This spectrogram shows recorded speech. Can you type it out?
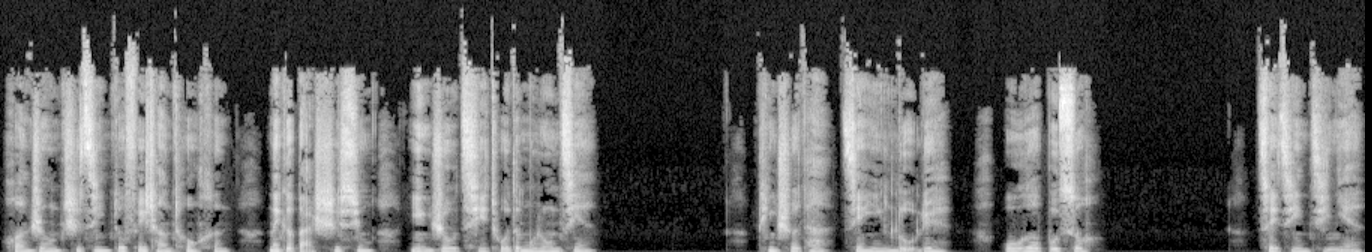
黄蓉至今都非常痛恨那个把师兄引入歧途的慕容坚。听说他奸淫掳掠，无恶不作。最近几年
